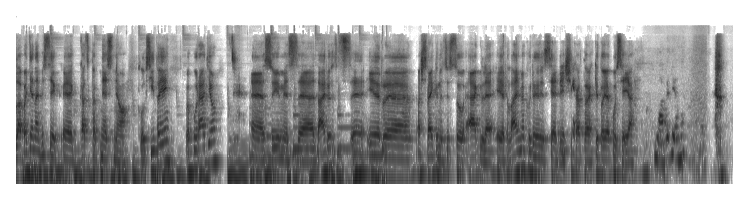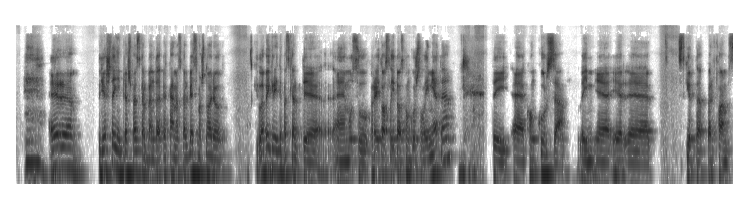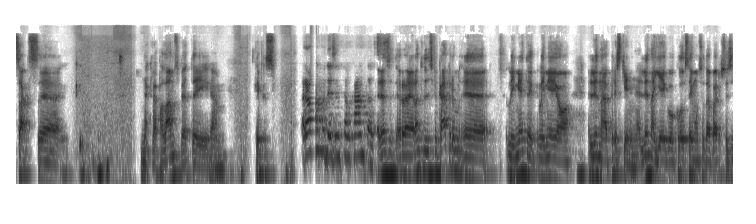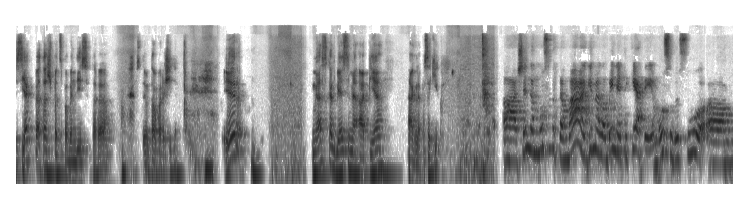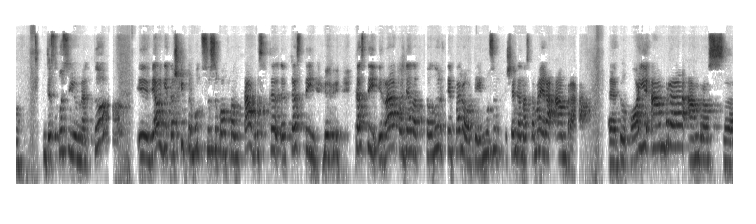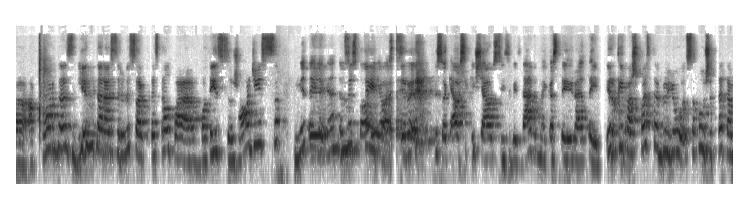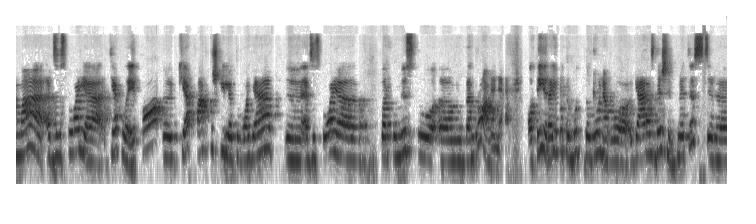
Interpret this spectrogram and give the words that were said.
Labadiena visi e, kas kvapnesnio klausytojai Papų radio. E, su jumis e, Darius ir aš sveikinusi su Egle ir Laimė, kuri sėdė šį kartą kitoje pusėje. Labadiena. ir prieš tai, prieš paskalbant apie ką mes kalbėsim, aš noriu labai greitai paskelbti mūsų praeitos laidos konkurso laimėtoją. Tai konkursą laimė ir skirta Perform Sucks e, ne kvepalams, bet tai kaip jis. Rankų dezinfekantas. Rankų dezinfekatorium e, laimėti, laimėjo Lina Preskieninė. Lina, jeigu klausai mūsų dabar susisiek, bet aš pats pabandysiu tave, tau parašyti. Ir mes kalbėsime apie Eglę, pasakyk. Šiandien mūsų tema gimė labai netikėtai. Mūsų visų um, diskusijų metu vėlgi kažkaip turbūt susikonfrontavus, kas tai, kas tai yra, kodėl aktualu ir taip toliau. Tai mūsų šiandienos tema yra ambra. E, pilkoji ambra, ambros e, akordas, gintaras ir visa, kas telpa po tais žodžiais mitai, legendos, istorijos ir visokiausi keiščiausi įsivaizdavimai, kas tai yra taip. Ir kaip aš pastebiu, jau sakau, šita tema egzistuoja tiek laiko, kiek faktiškai Lietuvoje E, egzistuoja parfumistų bendruomenė. O tai yra jau turbūt daugiau negu geras dešimtmetis ir e,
